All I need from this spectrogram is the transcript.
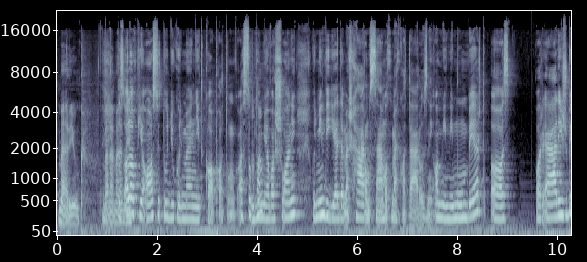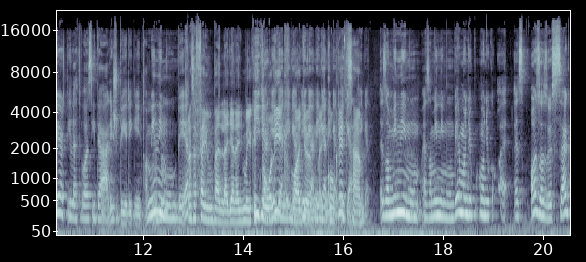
merjünk belemenni. Az alapja az, hogy tudjuk, hogy mennyit kaphatunk. Azt szoktam uh-huh. javasolni, hogy mindig érdemes három számot meghatározni. A minimumbért, az a reális bért, illetve az ideális bérigényt. A minimum mhm. bér... Ez a fejünkben legyen egy mondjuk egy igen, tólik, igen, igen, vagy igen, egy igen, konkrét igen, szám? Igen, ez a minimum, ez a minimum bér, mondjuk, mondjuk ez az az összeg,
